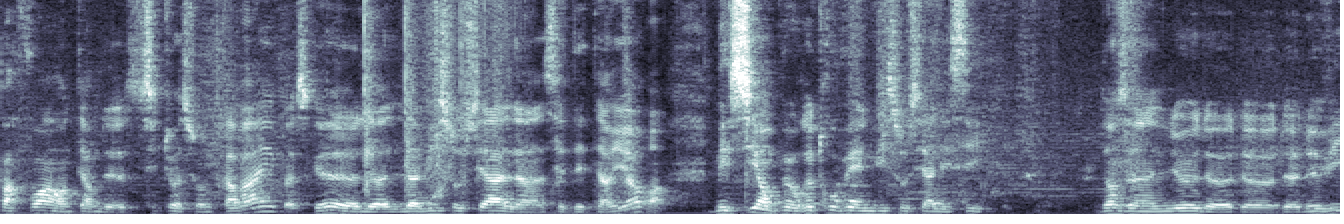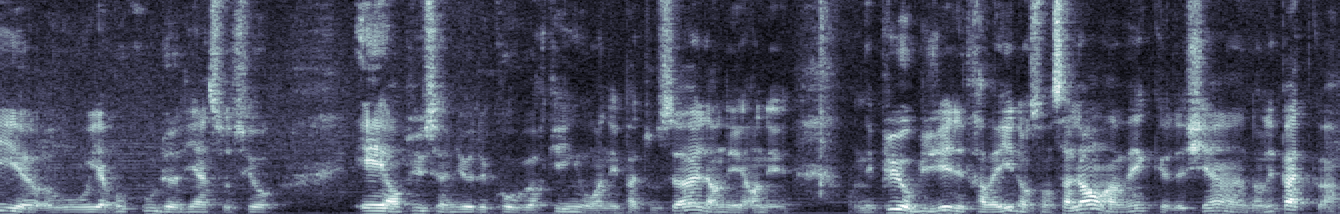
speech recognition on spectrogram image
parfois en termes de situation de travail parce que la, la vie sociale hein, se détériore. Mais si on peut retrouver une vie sociale ici, dans un lieu de, de, de, vie euh, où il y a beaucoup de liens sociaux et en plus un lieu de coworking où on n'est pas tout seul, on n'est on est, on est plus obligé de travailler dans son salon avec le chien dans les pattes. Quoi.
